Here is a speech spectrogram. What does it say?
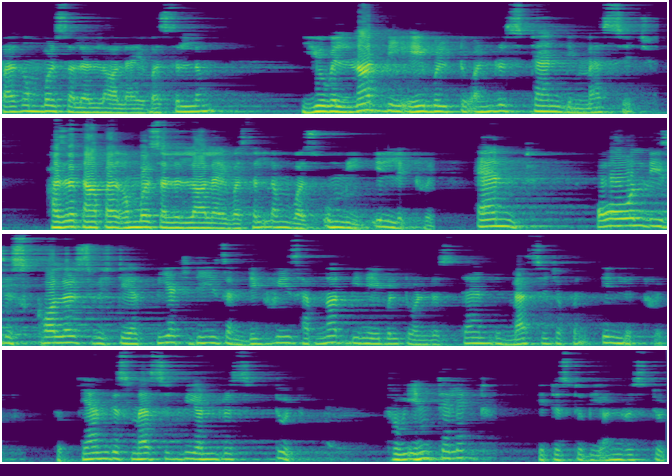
Payghambar sallallahu wasallam, you will not be able to understand the message. Hazrat Payghambar sallallahu wasallam was ummi, illiterate, and all these scholars with their PhDs and degrees have not been able to understand the message of an illiterate. So can this message be understood through intellect? It is to be understood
